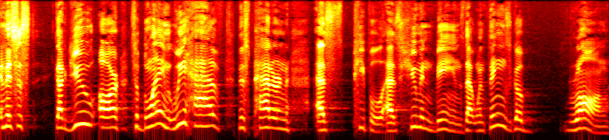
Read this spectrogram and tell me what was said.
and it's just, God, you are to blame. We have this pattern as people, as human beings, that when things go wrong,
